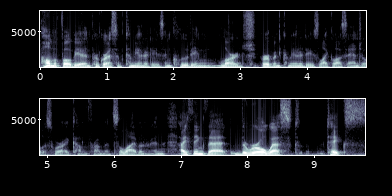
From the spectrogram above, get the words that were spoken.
homophobia in progressive communities, including large urban communities like Los Angeles, where I come from. It's alive, and, and I think that the rural West takes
